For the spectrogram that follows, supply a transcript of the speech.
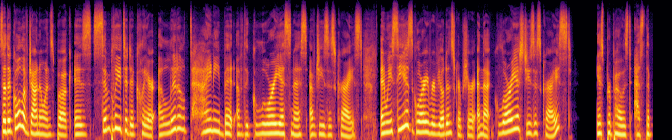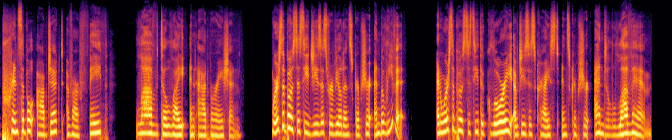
So, the goal of John Owen's book is simply to declare a little tiny bit of the gloriousness of Jesus Christ. And we see his glory revealed in Scripture, and that glorious Jesus Christ is proposed as the principal object of our faith, love, delight, and admiration. We're supposed to see Jesus revealed in Scripture and believe it. And we're supposed to see the glory of Jesus Christ in Scripture and love him.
